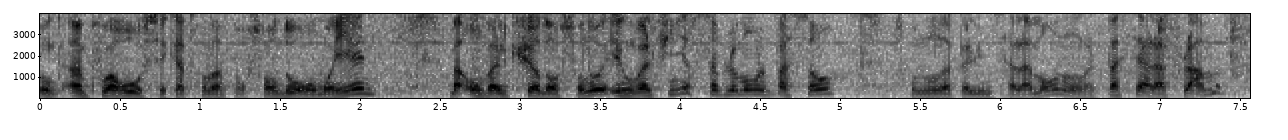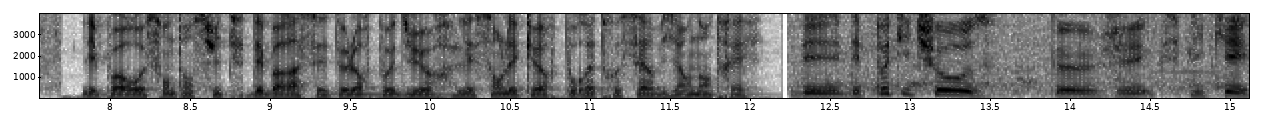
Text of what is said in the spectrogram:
Donc un poireau, c'est 80% d'eau en moyenne. Bah, on va le cuire dans son eau et on va le finir simplement en le passant, qu'on appelle une salamande, on va le passer à la flamme. Les poireaux sont ensuite débarrassés de leur peau dure, laissant les cœurs pour être servis en entrée. Des, des petites choses que j'ai expliquées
